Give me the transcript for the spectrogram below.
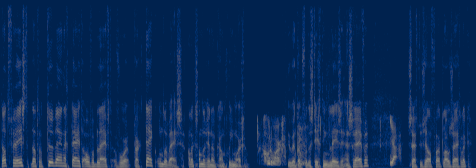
Dat vreest dat er te weinig tijd overblijft voor praktijkonderwijs. Alexander Renoy Kan, goedemorgen. Goedemorgen. U bent ook van de stichting Lezen en Schrijven. Ja. Schrijft u zelf foutloos eigenlijk?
